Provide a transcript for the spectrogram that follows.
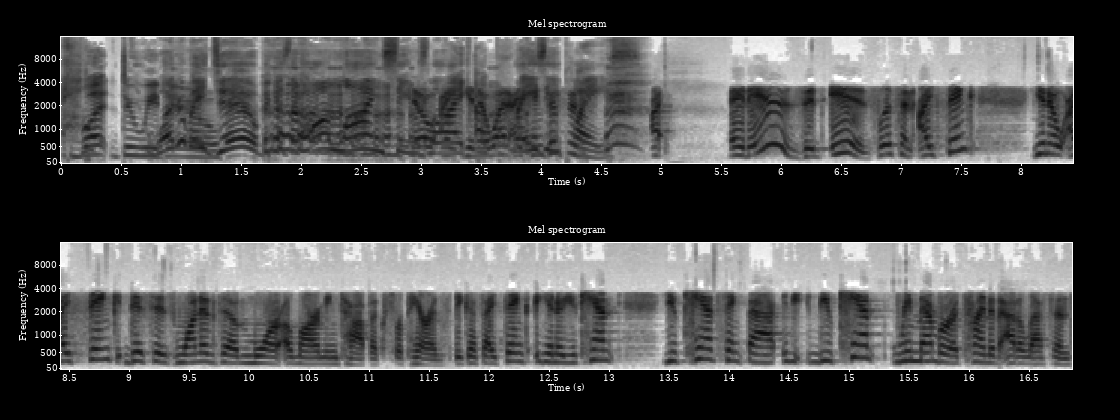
how- What do we do what do? do we do? Because like online seems No, I- like you know a what? I think crazy this is- place. I, it is. It is. Listen, I think. You know, I think this is one of the more alarming topics for parents because I think, you know, you can't, you can't think back, you- can't remember a time of adolescence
